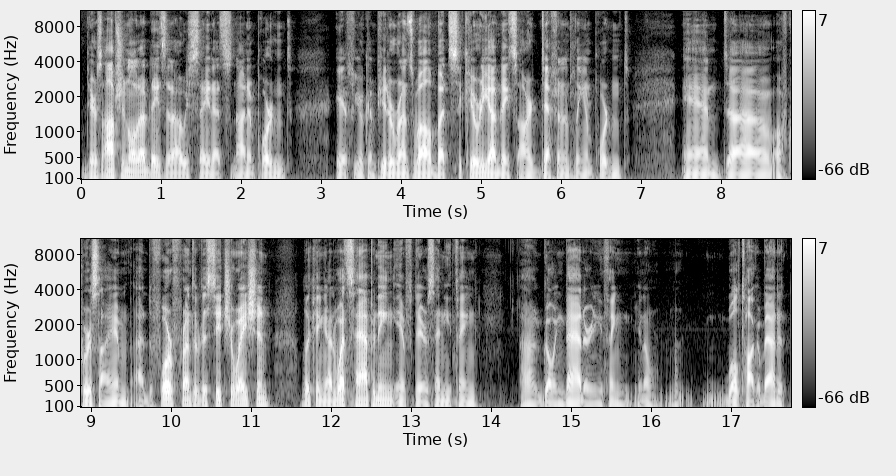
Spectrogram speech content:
there's optional updates that I always say that's not important if your computer runs well, but security updates are definitely important. And uh, of course, I am at the forefront of the situation, looking at what's happening. If there's anything uh, going bad or anything, you know, we'll talk about it.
